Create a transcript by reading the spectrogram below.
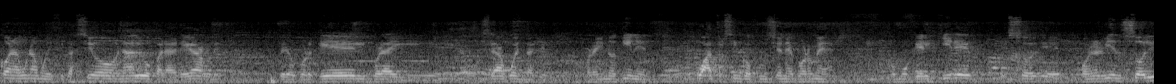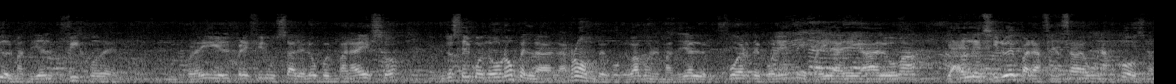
con alguna modificación, algo para agregarle, pero porque él por ahí eh, se da cuenta que por ahí no tiene cuatro o cinco funciones por mes, como que él quiere so- eh, poner bien sólido el material fijo de él. Por ahí él prefiere usar el Open para eso. Entonces él cuando va un Open la, la rompe porque va con el material fuerte, ponente y para ir agrega algo más. Y a él le sirve para afianzar algunas cosas,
